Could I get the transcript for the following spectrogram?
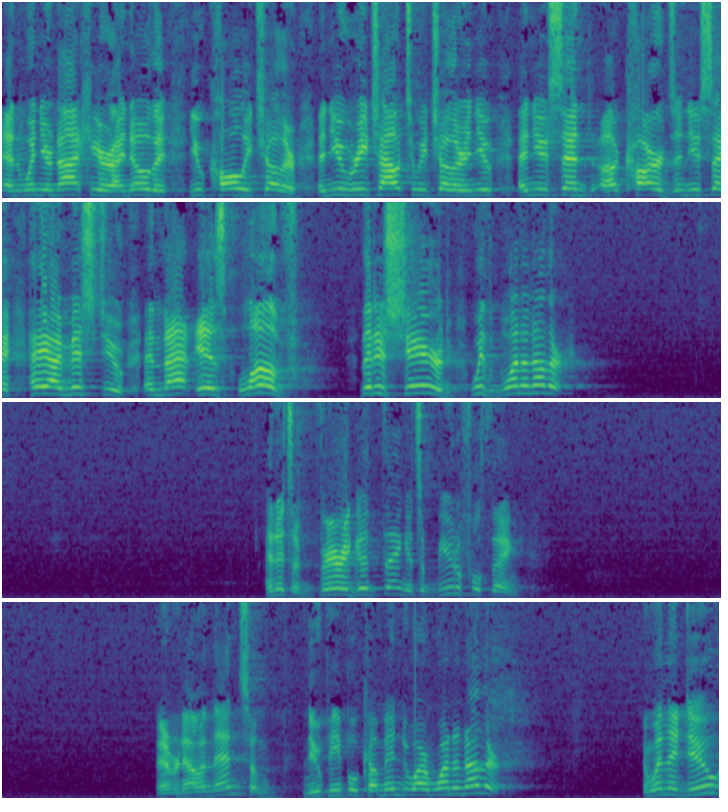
and when you're not here, I know that you call each other and you reach out to each other and you, and you send uh, cards and you say, Hey, I missed you. And that is love that is shared with one another. And it's a very good thing, it's a beautiful thing. Every now and then, some new people come into our one another. And when they do,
